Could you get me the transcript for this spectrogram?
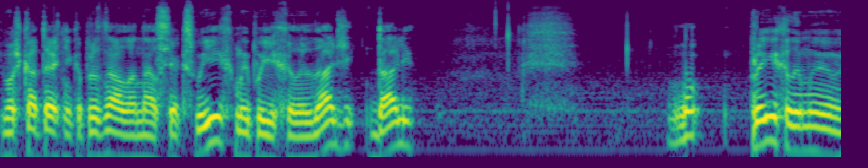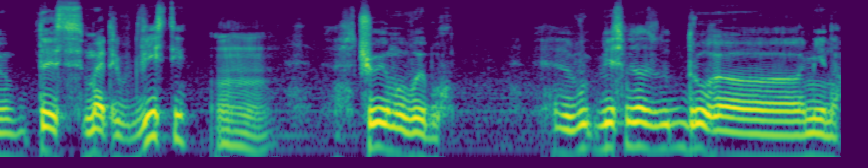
важка техніка признала нас як своїх, ми поїхали далі. далі. Ну, приїхали ми десь метрів 200, Угу. чуємо вибух. 82 міна.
